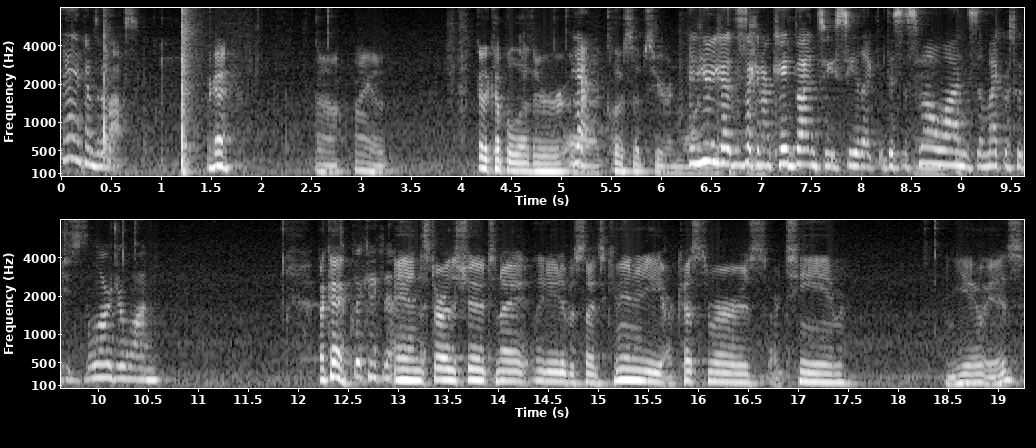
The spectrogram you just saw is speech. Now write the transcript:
And it comes in a box. Okay. Oh, I got got a couple other uh, close-ups here and And here you go. This is like an arcade button, so you see like this is a small one, this is a micro switch, this is the larger one. Okay. Quick connect up. And the star of the show tonight, Lady Ada, besides the community, our customers, our team, and you is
